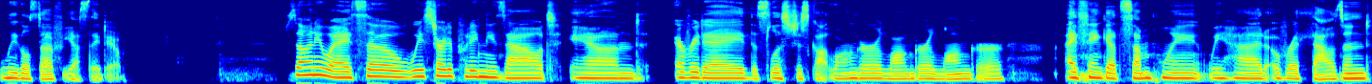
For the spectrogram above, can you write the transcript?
legal stuff, yes, they do. So, anyway, so we started putting these out, and every day this list just got longer, longer, longer. I think at some point we had over a thousand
